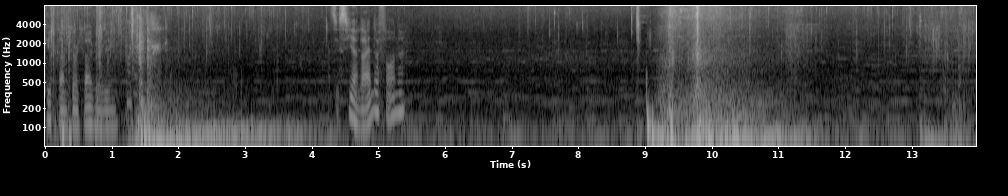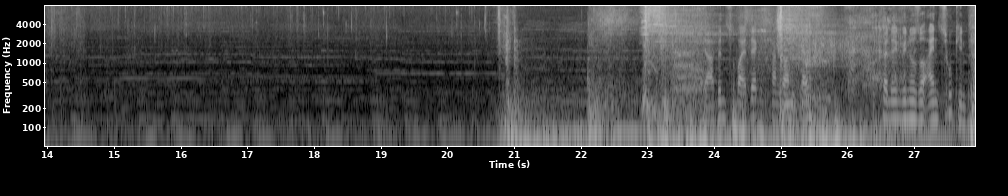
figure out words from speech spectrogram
Geht gar nicht, kann mich gar nicht bewegen. Ist sie allein da vorne? Ja, bin zu weit weg, ich kann gar nicht helfen. Ich kann irgendwie nur so einen Zug gehen pro,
